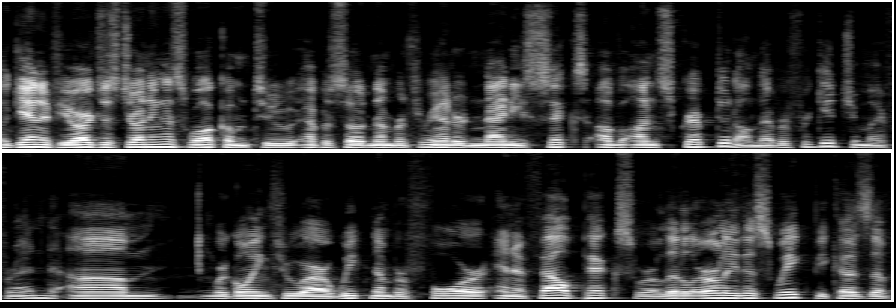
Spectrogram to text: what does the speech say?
Again, if you are just joining us, welcome to episode number 396 of Unscripted. I'll never forget you, my friend. Um, we're going through our week number four NFL picks. We're a little early this week because of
